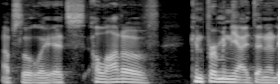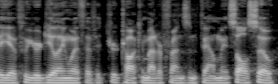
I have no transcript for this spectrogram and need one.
Absolutely. It's a lot of confirming the identity of who you're dealing with if you're talking about a friends and family. It's also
